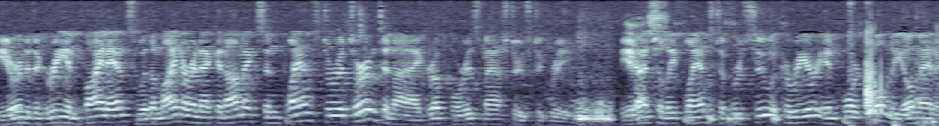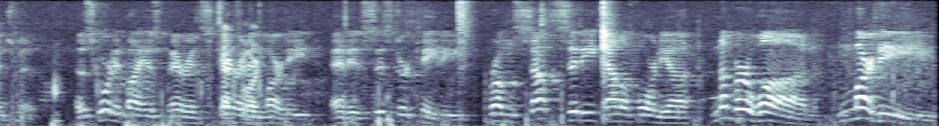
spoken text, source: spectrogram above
He earned a degree in finance with a minor in economics and plans to return to Niagara for his master's degree. He eventually plans to pursue a career in portfolio management. Escorted by his parents, Taryn and Marty, and his sister Katie, from South City, California, number one, Marty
